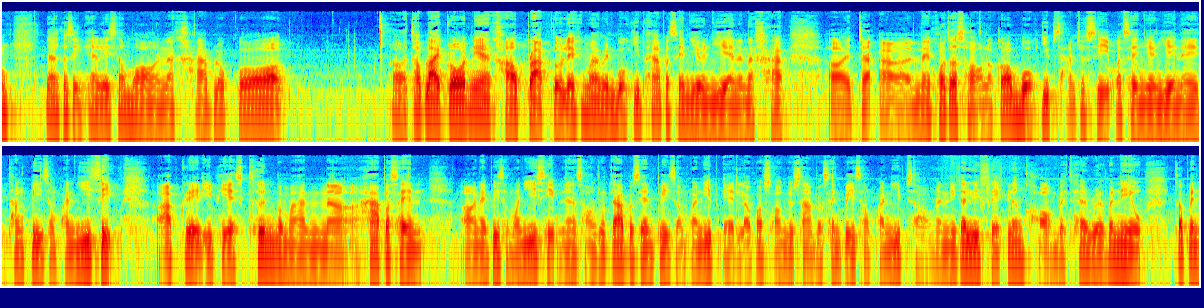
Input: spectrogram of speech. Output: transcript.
2 นั่นคือสิ่งที่ analyst มองนะครับ แล้วก็ ท็อปไลน์โกรดเนี่ยเขาปรับตัวเลขขึ้นมาเป็นบวก 25%เยนเยนนะครับจะใน quarter 2แล้วก็บวก 23.4%เยนเยนในทั้งปี 2020 upgrade EPS ขึ้นประมาณ 5% ในปี 2020 นะ 2.9%ปี 2021 แล้วก็ 2.3%ปี 2022 อันนี้ก็ reflect เรื่องของ better revenue ก็เป็น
